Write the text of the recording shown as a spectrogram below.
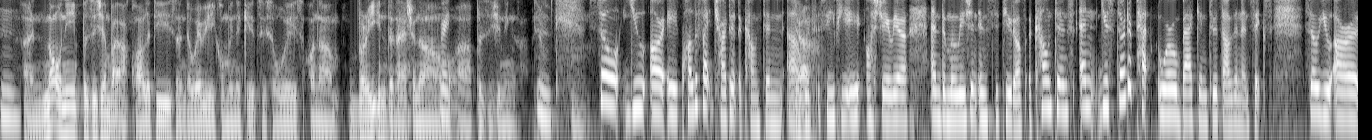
mm. and not only position but our qualities and the way we communicate is always on a very international right. uh, positioning. Yep. Mm. Mm. So you are a qualified chartered accountant uh, yeah. with CPA Australia and the Malaysian Institute of Accountants, and you started Pet World back in 2006. So you are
